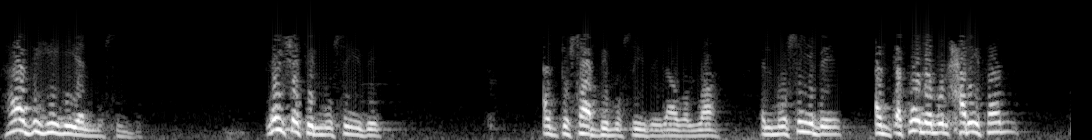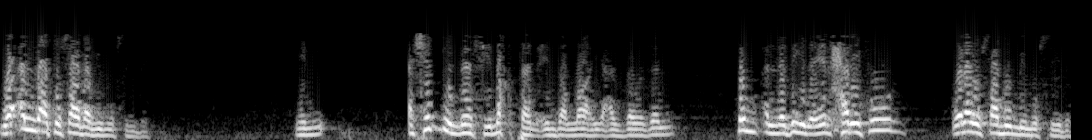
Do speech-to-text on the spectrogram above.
هذه هي المصيبة. ليست المصيبة أن تصاب بمصيبة لا والله. المصيبة أن تكون منحرفا وأن لا تصاب بمصيبة. يعني أشد الناس مقتا عند الله عز وجل هم الذين ينحرفون ولا يصابون بمصيبة.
